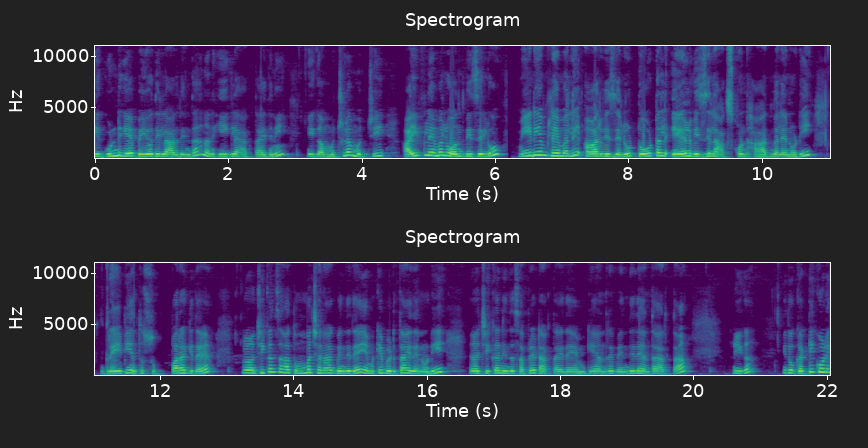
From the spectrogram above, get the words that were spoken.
ಈ ಗುಂಡಿಗೆ ಬೇಯೋದಿಲ್ಲ ಆದ್ದರಿಂದ ನಾನು ಈಗಲೇ ಹಾಕ್ತಾ ಇದ್ದೀನಿ. ಈಗ ಮುಚ್ಚಳ ಮುಚ್ಚಿ ಐ ಫ್ಲೇಮಲ್ಲಿ ಒಂದು ವಿಸಿಲು ಮೀಡಿಯಮ್ ಫ್ಲೇಮಲ್ಲಿ ಆರು ವಿಸಿಲು ಟೋಟಲ್ ಏಳು ವಿಸಿಲ್ ಹಾಕ್ಸ್ಕೊಂಡು ಆದಮೇಲೆ ನೋಡಿ ಗ್ರೇವಿ ಅಂತೂ ಸೂಪರಾಗಿದೆ ಚಿಕನ್ ಸಹ ತುಂಬ ಚೆನ್ನಾಗಿ ಬೆಂದಿದೆ. ಎಂ ಕೆ ಬಿಡ್ತಾ ಇದೆ ನೋಡಿ. ಚಿಕನಿಂದ ಸಪ್ರೇಟ್ ಆಗ್ತಾ ಇದೆ ಎಂ ಕೆ ಅಂದರೆ ಬೆಂದಿದೆ ಅಂತ ಅರ್ಥ. ಈಗ ಇದು ಗಟ್ಟಿ ಕೋಳಿ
